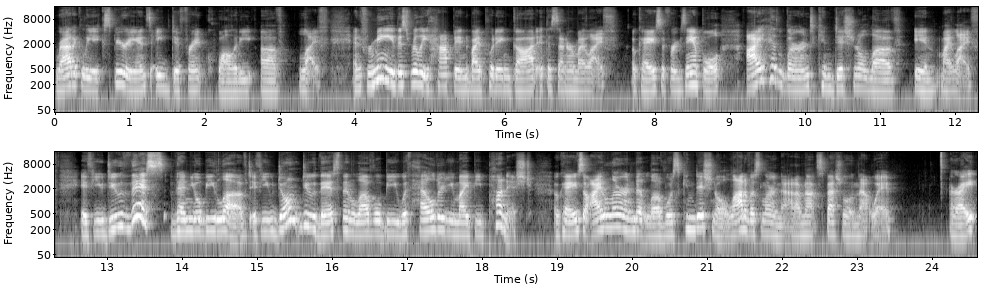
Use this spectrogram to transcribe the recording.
radically experience a different quality of life. And for me, this really happened by putting God at the center of my life. Okay, so for example, I had learned conditional love in my life. If you do this, then you'll be loved. If you don't do this, then love will be withheld or you might be punished. Okay, so I learned that love was conditional. A lot of us learn that. I'm not special in that way. All right,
